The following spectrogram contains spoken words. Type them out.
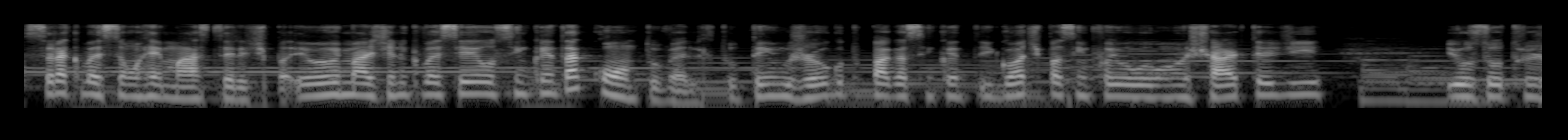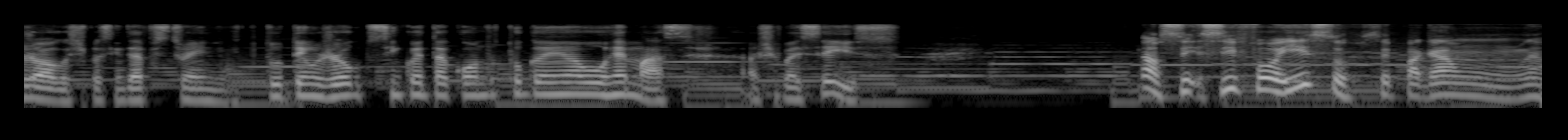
Será que vai ser um remaster? Tipo, eu imagino que vai ser os 50 conto, velho. Tu tem o jogo, tu paga 50. Igual, tipo assim, foi o Uncharted e os outros jogos, tipo assim, Death Stranding. Tu tem um jogo de 50 conto, tu ganha o remaster. Acho que vai ser isso. Não, se, se for isso, você pagar um, né,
